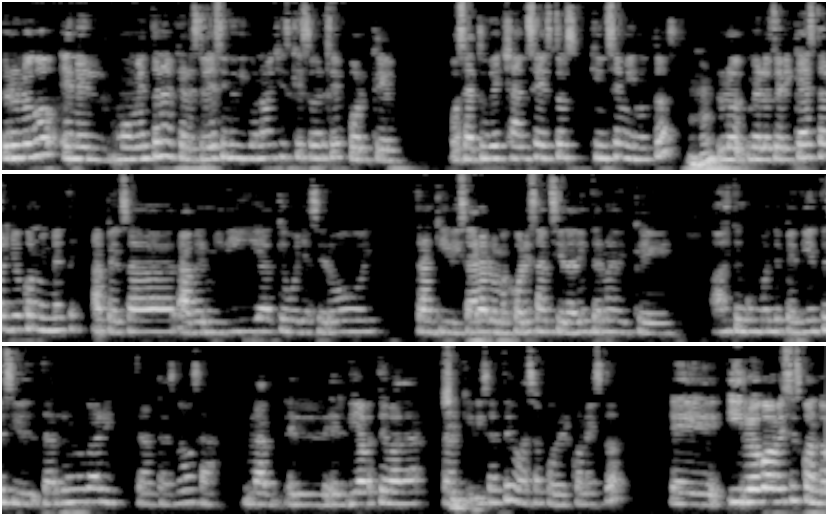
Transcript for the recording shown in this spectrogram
pero luego, en el momento en el que lo estoy haciendo, digo, no, es que suerte porque, o sea, tuve chance estos 15 minutos, me los dediqué a estar yo con mi mente, a pensar, a ver mi día, qué voy a hacer hoy, tranquilizar a lo mejor esa ansiedad interna de que, ay, tengo un buen de pendientes y darle un lugar y trancas, ¿no? O sea, la, el, el día te va a dar, tranquilízate, vas a poder con esto. Eh, y luego a veces cuando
